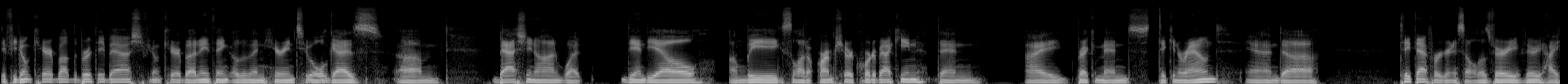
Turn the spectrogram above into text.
if you don't care about the birthday bash, if you don't care about anything other than hearing two old guys um, bashing on what the NDL on leagues, a lot of armchair quarterbacking, then I recommend sticking around and uh, take that for a grain of salt. It was very, very high,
